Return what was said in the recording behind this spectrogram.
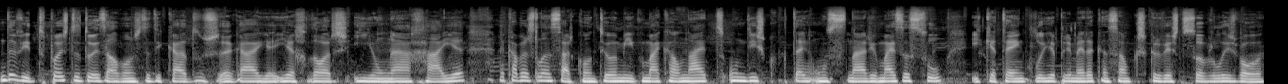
David, depois de dois álbuns dedicados a Gaia e arredores e um à Raia, acabas de lançar com o teu amigo Michael Knight um disco que tem um cenário mais a sul e que até inclui a primeira canção que escreveste sobre Lisboa.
